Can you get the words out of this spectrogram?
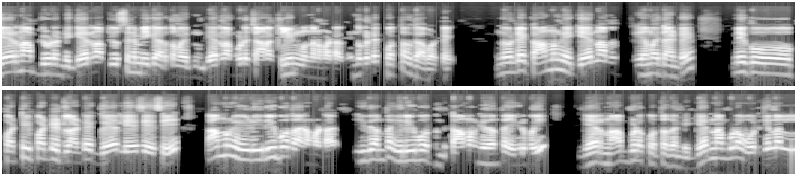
గేర్ నాబ్ చూడండి. గేర్ నాబ్ చూస్తేనే మీకు అర్థమవుతుంది. గేర్ నాబ్ కూడా చాలా క్లీన్గా ఉందనమాట ఎందుకంటే కొత్తది కాబట్టి. ఎందుకంటే కామన్గా గేర్ నాబ్ ఏమైతాయంటే మీకు పట్టి పట్టి ఇట్లా అంటే గేర్లు వేసేసి కామన్గా ఇది ఇరిగిపోతాయి అనమాట ఇదంతా ఇరిగిపోతుంది. కామన్గా ఇదంతా ఎగిరిపోయి గేర్ నాబ్ కూడా కొత్తదండి. గేర్ నాబ్ కూడా ఒరిజినల్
